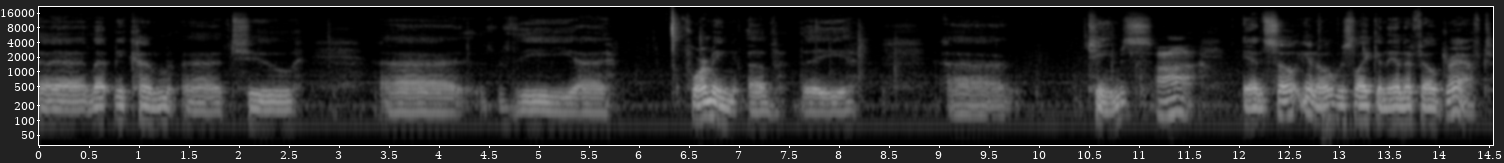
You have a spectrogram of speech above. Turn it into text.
uh, let me come uh, to uh, the uh, forming of the uh, teams. Ah. And so, you know, it was like an NFL draft.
